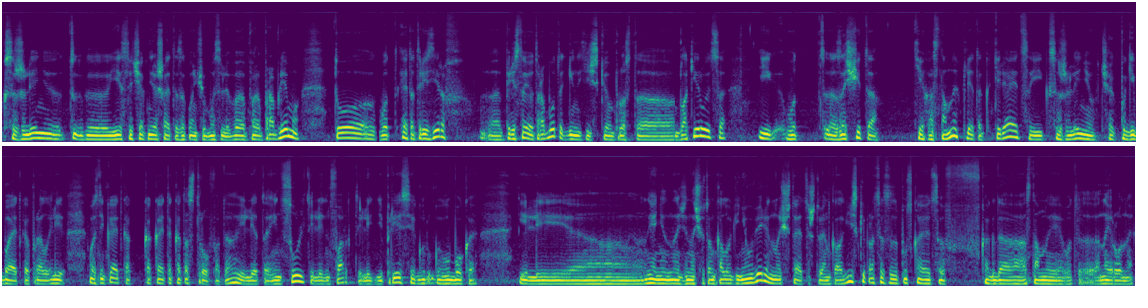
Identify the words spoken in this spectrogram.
к сожалению, э, если человек не решает, и закончу мысль, проблему, то вот этот резерв э, перестает работать генетически, он просто блокируется, и вот э, защита тех основных клеток теряется, и, к сожалению, человек погибает, как правило, или возникает как какая-то катастрофа, да, или это инсульт, или инфаркт, или депрессия глубокая, или, э, я не, насчет онкологии не уверен, но считается, что онкологические процессы запускаются, когда основные вот э, нейроны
